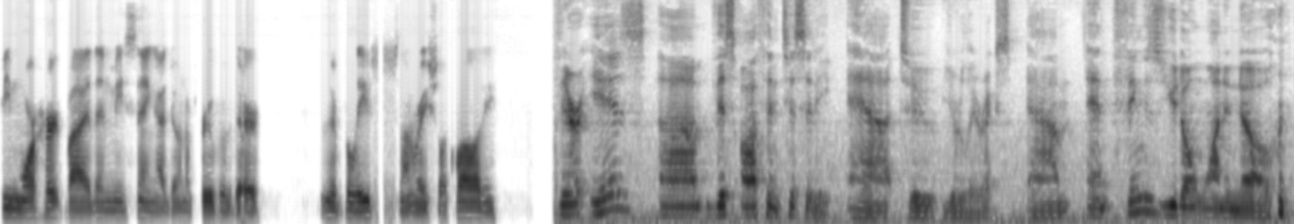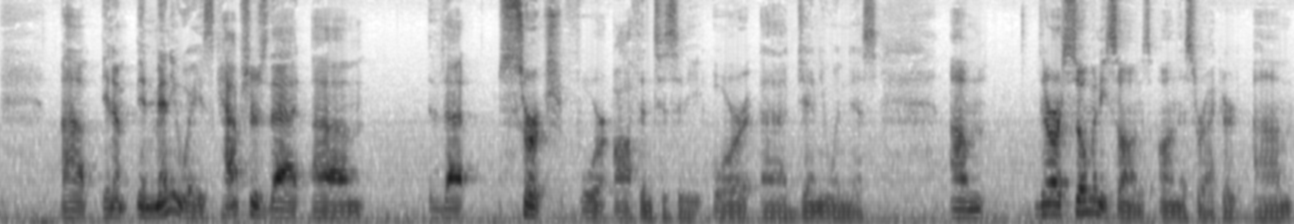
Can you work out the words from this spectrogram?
be more hurt by than me saying I don't approve of their their beliefs on racial equality. There is um, this authenticity uh, to your lyrics, um, and things you don't want to know. uh, in a, in many ways, captures that um, that search for authenticity or uh, genuineness. Um, there are so many songs on this record um,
